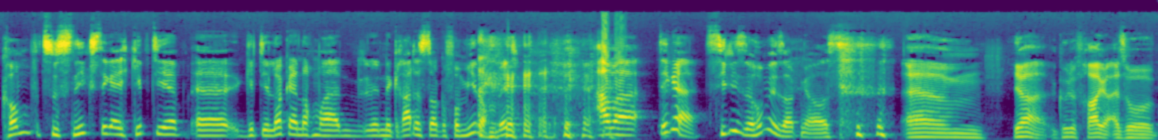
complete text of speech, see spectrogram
komm zu Sneaks, Digga, ich geb dir, äh, geb dir locker noch mal eine Gratissocke von mir noch mit. Aber, Digga, zieh diese Hummelsocken aus. Ähm, ja, gute Frage. Also,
